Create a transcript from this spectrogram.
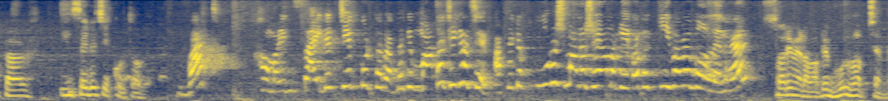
আপনার ইনসাইডে চেক করতে হবে। হোয়াট আমার ইনসাইডে চেক করতে হবে? আপনাকে মাথা ঠিক আছে? আপনি একটা পুরুষ মানুষ হয়ে আমাকে এই কথা কীভাবে বললেন হ্যাঁ? সরি ম্যাডাম আপনি ভুল ভাবছেন।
